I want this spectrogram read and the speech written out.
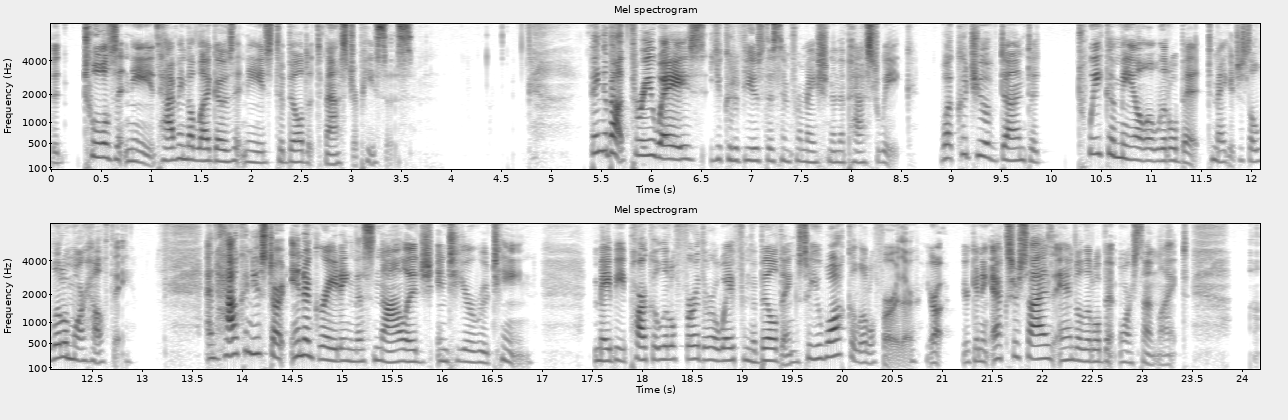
the tools it needs, having the Legos it needs to build its masterpieces. Think about three ways you could have used this information in the past week. What could you have done to tweak a meal a little bit to make it just a little more healthy? And how can you start integrating this knowledge into your routine? Maybe park a little further away from the building so you walk a little further. You're, you're getting exercise and a little bit more sunlight. Um,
